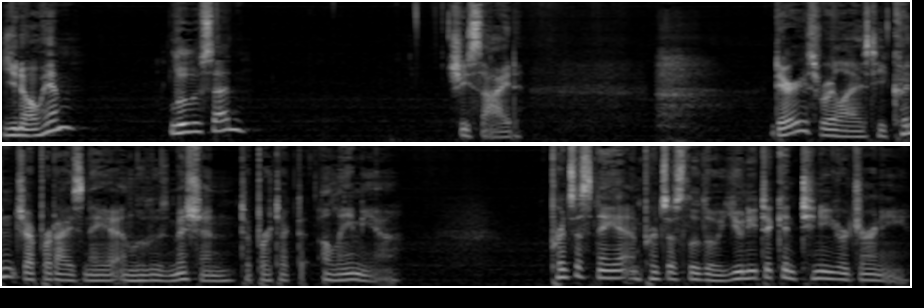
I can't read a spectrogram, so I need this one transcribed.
You know him? Lulu said. She sighed. Darius realized he couldn't jeopardize Nea and Lulu's mission to protect Alamia. Princess Nea and Princess Lulu, you need to continue your journey.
